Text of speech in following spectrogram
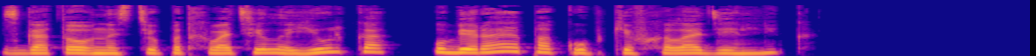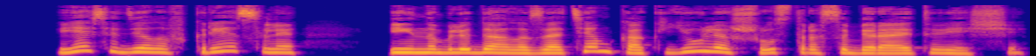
С готовностью подхватила Юлька, убирая покупки в холодильник. Я сидела в кресле и наблюдала за тем, как Юля шустро собирает вещи.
